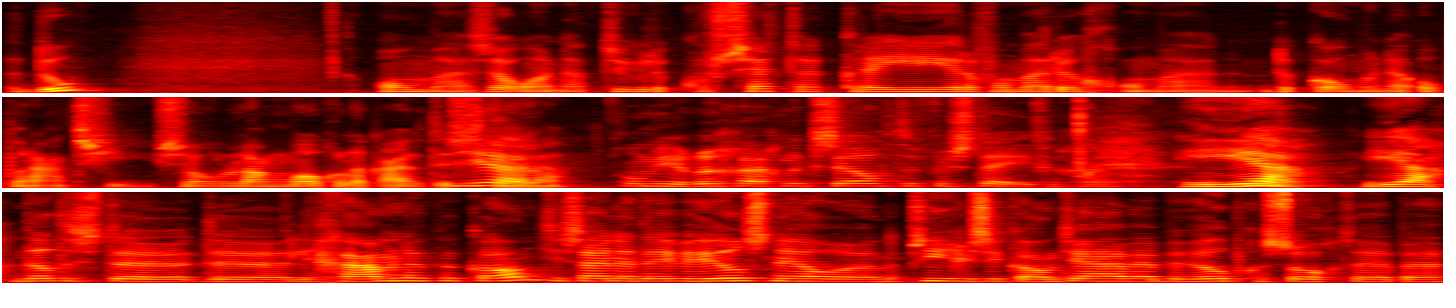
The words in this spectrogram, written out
doe om uh, zo een natuurlijk corset te creëren voor mijn rug, om uh, de komende operatie zo lang mogelijk uit te stellen. Ja, om je rug eigenlijk zelf te verstevigen. Ja, ja. Dat is de, de lichamelijke kant. Je zei net even heel snel uh, de psychische kant. Ja, we hebben hulp gezocht. We hebben...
